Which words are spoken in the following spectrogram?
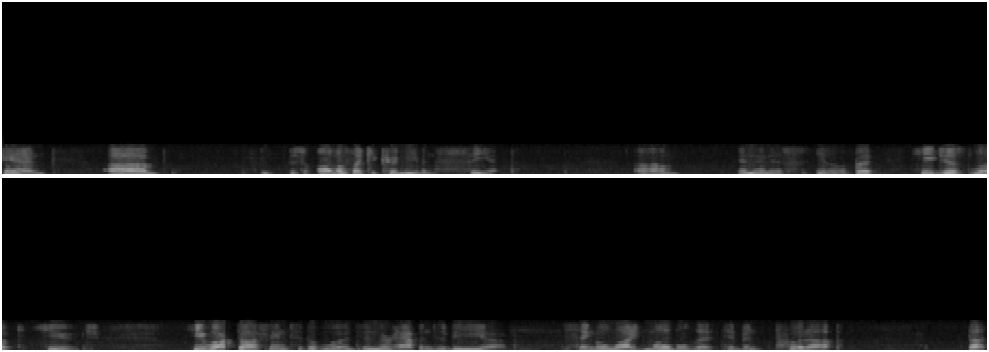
chin um, was almost like you couldn't even see it. Um, and then his, you know, but he just looked huge. He walked off into the woods, and there happened to be a single wide mobile that had been put up about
